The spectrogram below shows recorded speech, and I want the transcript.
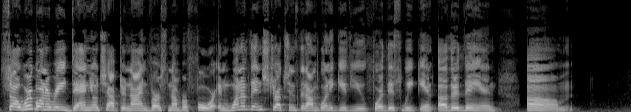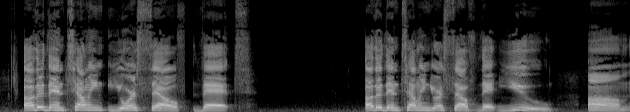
So we're going to read Daniel chapter 9 verse number 4 and one of the instructions that I'm going to give you for this weekend other than um other than telling yourself that other than telling yourself that you um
